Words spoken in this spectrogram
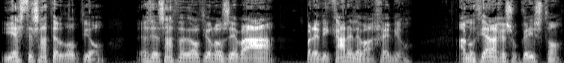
Y este sacerdocio, ese sacerdocio nos lleva a predicar el Evangelio, anunciar a Jesucristo,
